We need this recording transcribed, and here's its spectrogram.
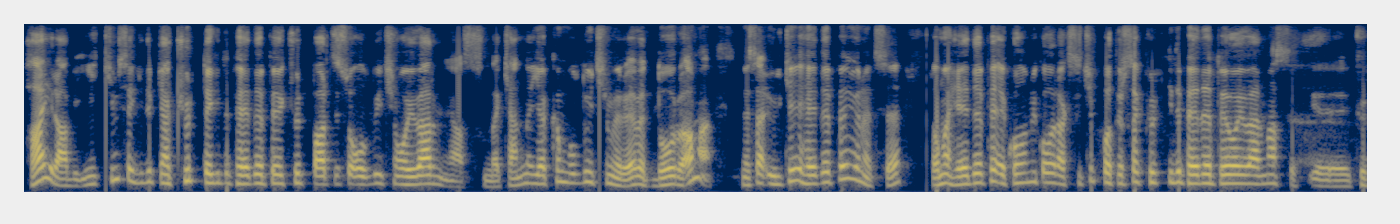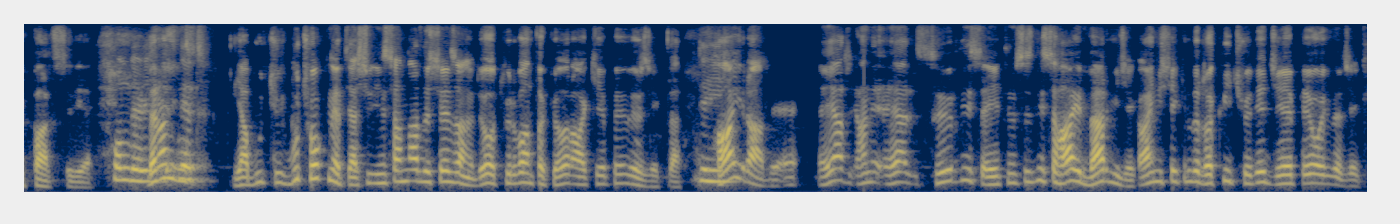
Hayır abi kimse gidip yani Kürt de gidip HDP Kürt partisi olduğu için oy vermiyor aslında. Kendine yakın bulduğu için veriyor. Evet doğru ama mesela ülkeyi HDP yönetse ama HDP ekonomik olarak sıçıp batırsa Kürt gidip HDP'ye oy vermez e, Kürt partisi diye. Son derece Ben hani- net Ya bu bu çok net ya. Şimdi insanlar da şey zannediyor. O türban takıyorlar AKP'ye verecekler. değil. Hayır abi. e- Eğer hani eğer sığır değilse, eğitimsiz değilse hayır vermeyecek. Aynı şekilde rakı içiyor diye CHP'ye oy verecek.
